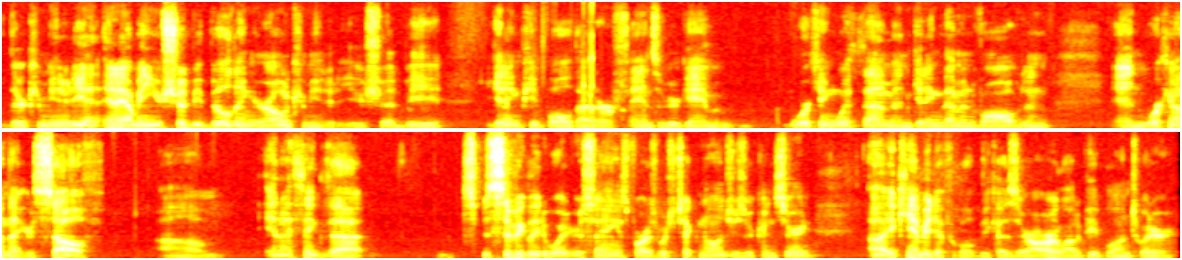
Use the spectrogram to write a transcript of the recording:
their community, and, and I mean, you should be building your own community. You should be getting people that are fans of your game and working with them and getting them involved and and working on that yourself. Um, and I think that specifically to what you're saying as far as which technologies are concerned, uh, it can be difficult because there are a lot of people on Twitter.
